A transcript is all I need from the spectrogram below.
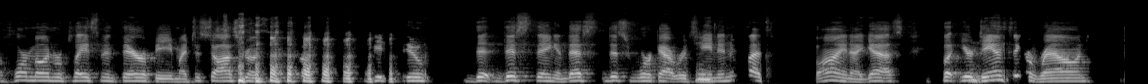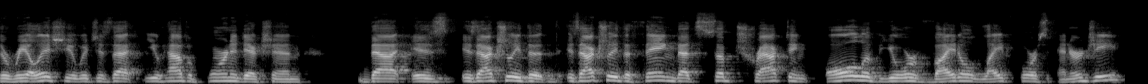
hormone replacement therapy. My testosterone need to do th- this thing and this this workout routine. And that's fine i guess. But you're hmm. dancing around the real issue which is that you have a porn addiction that is is actually the is actually the thing that's subtracting all of your vital life force energy.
